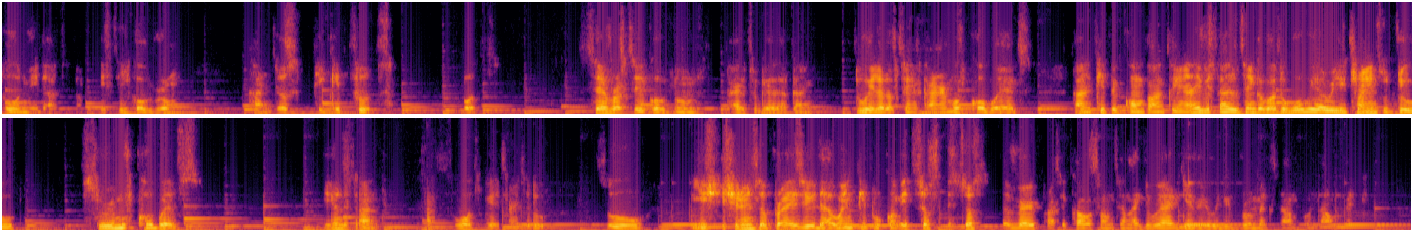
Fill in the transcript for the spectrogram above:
told me that um, a stick of rum can just pick a tooth but several stick of tied together can do a lot of things, can remove cobwebs, can keep a compound clean. And if you start to think about it, what we are really trying to do is to remove cobwebs. You understand? That's what we are trying to do. So you sh- it shouldn't surprise you that when people come, it's just it's just a very practical something like the way I gave you with the broom example now. Like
